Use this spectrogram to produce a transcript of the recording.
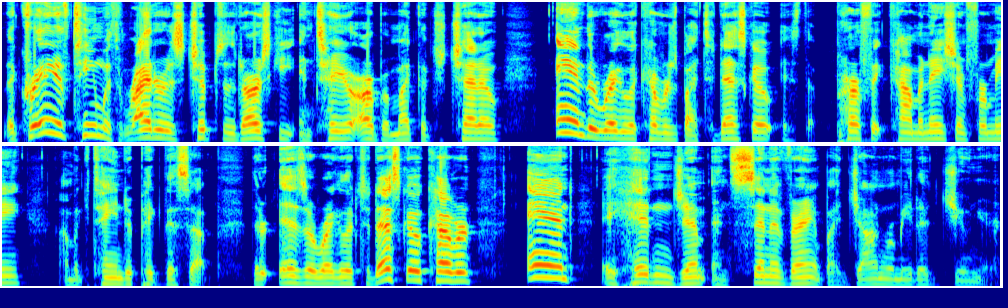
the creative team with writer is Chip Zdarsky, interior art by Michael Giacchino, and the regular covers by Tedesco is the perfect combination for me. I'm excited to pick this up. There is a regular Tedesco cover and a hidden gem incentive variant by John Romita Jr.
